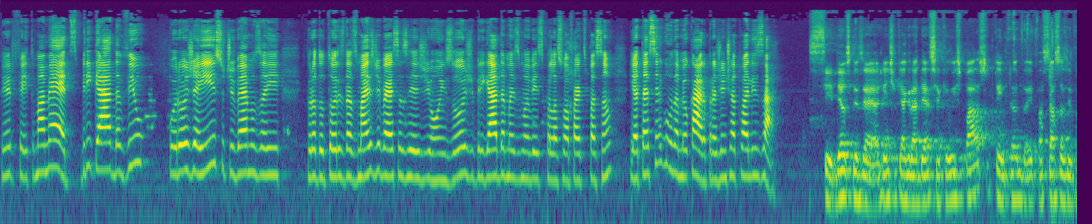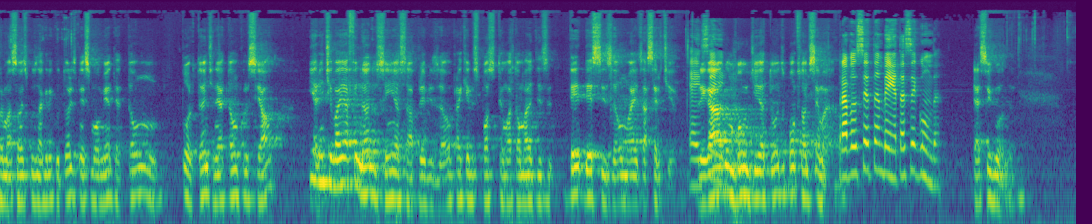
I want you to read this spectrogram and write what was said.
Perfeito. Mamedes, obrigada, viu? Por hoje é isso. Tivemos aí produtores das mais diversas regiões hoje. Obrigada mais uma vez pela sua participação e até segunda, meu caro, para a gente atualizar. Se Deus quiser, a gente que agradece aqui o espaço, tentando aí passar essas informações para os agricultores, que nesse momento é tão importante, né, tão crucial. E a gente vai afinando, sim, essa previsão para que eles possam ter uma tomada de decisão mais assertiva. É Obrigado, um bom dia a todos, bom final de semana. Para você também, até segunda. Até segunda.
